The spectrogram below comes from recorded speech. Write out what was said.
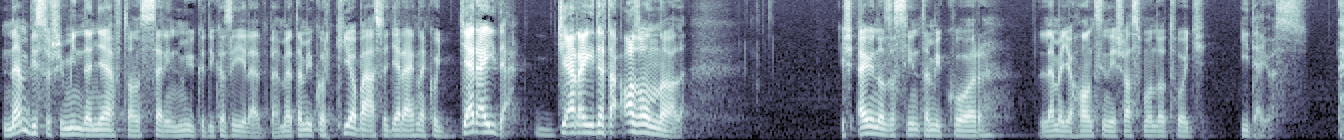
nem biztos, hogy minden nyelvtan szerint működik az életben. Mert amikor kiabálsz a gyereknek, hogy gyere ide, gyere ide, te azonnal! És eljön az a szint, amikor lemegy a hangszín, és azt mondod, hogy ide jössz.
